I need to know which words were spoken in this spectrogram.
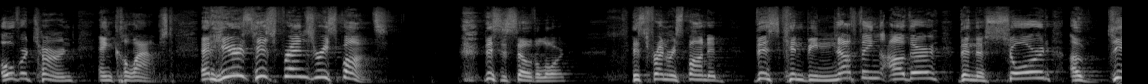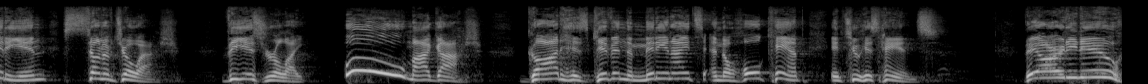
overturned and collapsed. And here's his friend's response. This is so the Lord. His friend responded, This can be nothing other than the sword of Gideon, son of Joash, the Israelite. Oh my gosh. God has given the Midianites and the whole camp into his hands. They already knew.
